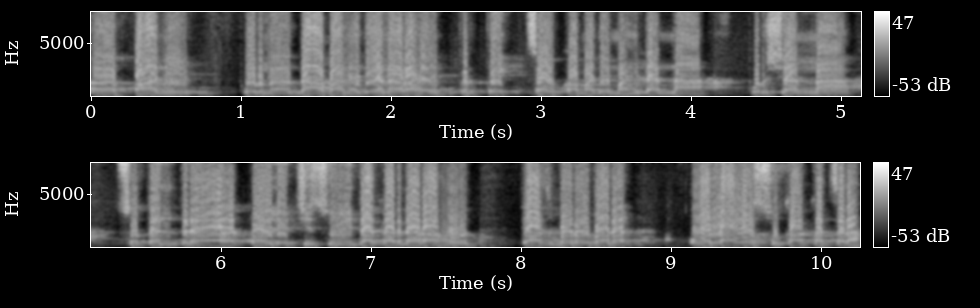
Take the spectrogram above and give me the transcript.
पाणी पूर्ण दाबाने देणार आहेत. प्रत्येक चौकामध्ये महिलांना पुरुषांना स्वतंत्र टॉयलेटची सुविधा करणार आहोत. त्याचबरोबर ओला व सुका कचरा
